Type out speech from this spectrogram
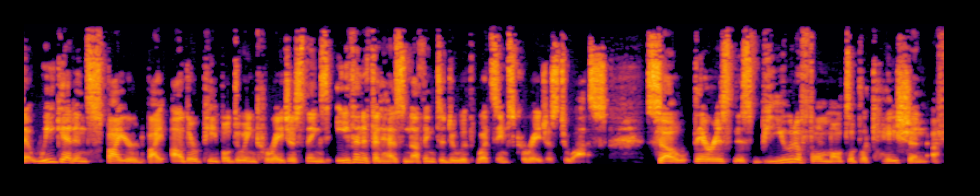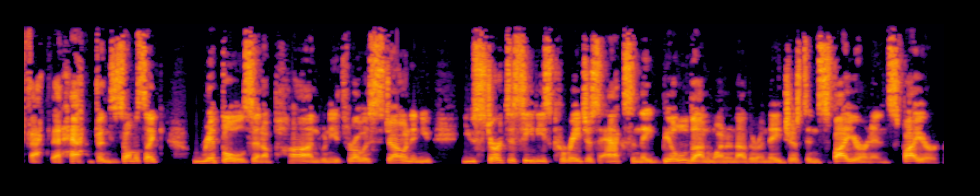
that we get inspired by other people doing courageous things, even if it has nothing to do with what seems courageous to us. So there is this beautiful multiplication effect that happens. It's almost like ripples in a pond when you throw a stone and you, you start to see these courageous acts and they build on one another and they just inspire and inspire.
